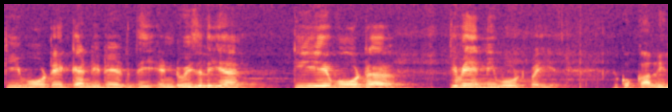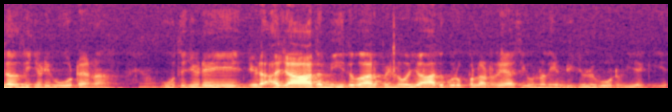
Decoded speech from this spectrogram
ਕੀ ਵੋਟ ਇਹ ਕੈਂਡੀਡੇਟ ਦੀ ਇੰਡੀਵਿਜੂਅਲੀ ਹੈ? ਕੀ ਇਹ ਵੋਟ ਕਿਵੇਂ ਇੰਨੀ ਵੋਟ ਪਈ ਹੈ? ਦੇਖੋ ਅਕਾਲੀ ਦਲ ਦੀ ਜਿਹੜੀ ਵੋਟ ਹੈ ਨਾ ਉਹ ਤੇ ਜਿਹੜੇ ਜਿਹੜਾ ਆਜ਼ਾਦ ਉਮੀਦਵਾਰ ਪਹਿਲੋਂ ਆਜ਼ਾਦ ਗਰੁੱਪ ਲੜ ਰਿਹਾ ਸੀ ਉਹਨਾਂ ਦੀ ਇੰਡੀਵਿਜੂਅਲ ਵੋਟ ਵੀ ਹੈਗੀ ਹੈ।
